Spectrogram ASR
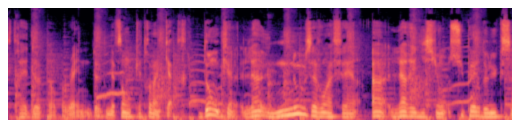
Extrait de Purple Rain de 1984. Donc là, nous avons affaire à la réédition Super Deluxe,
